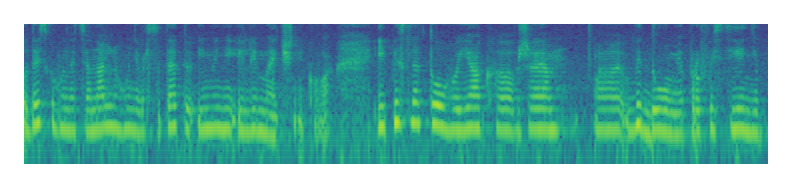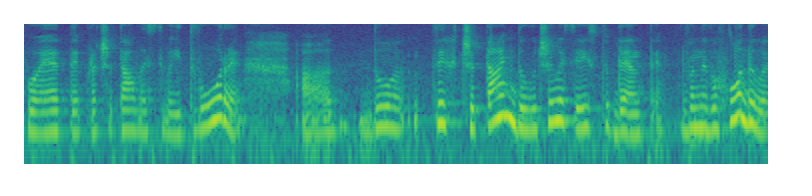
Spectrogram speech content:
Одеського національного університету імені Іллі Мечнікова. І після того, як е, вже е, відомі професійні поети прочитали свої твори. До цих читань долучилися і студенти. Вони виходили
